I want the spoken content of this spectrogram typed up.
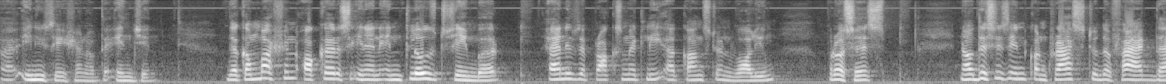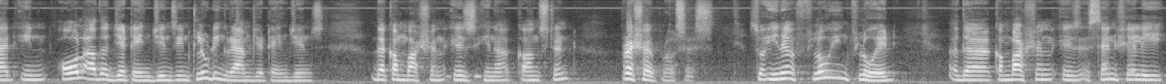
uh, initiation of the engine. The combustion occurs in an enclosed chamber and is approximately a constant volume process now, this is in contrast to the fact that in all other jet engines including ramjet engines, the combustion is in a constant pressure process. So, in a flowing fluid, uh, the combustion is essentially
